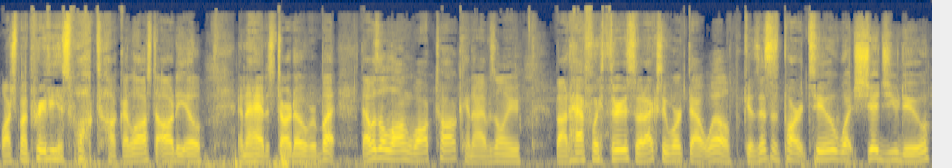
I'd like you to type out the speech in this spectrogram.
watch my previous walk talk. I lost audio and I had to start over. But that was a long walk talk and I was only about halfway through, so it actually worked out well because this is part two. What should you do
